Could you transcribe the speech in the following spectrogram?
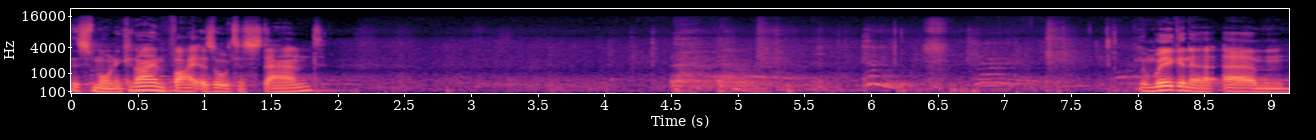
this morning. Can I invite us all to stand? And we're going to um,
